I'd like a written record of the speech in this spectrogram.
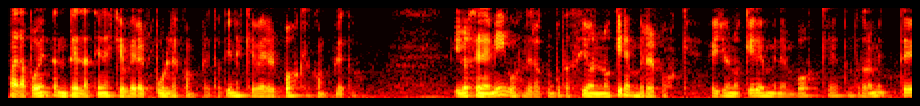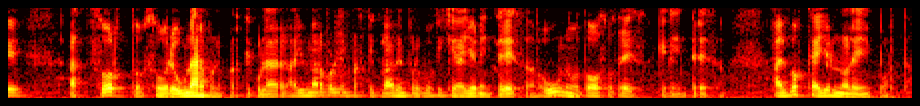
para poder entenderla tienes que ver el puzzle completo, tienes que ver el bosque completo. Y los enemigos de la computación no quieren ver el bosque, ellos no quieren ver el bosque, están totalmente absortos sobre un árbol en particular. Hay un árbol en particular dentro del bosque que a ellos les interesa, o uno, dos o tres que les interesa. Al bosque a ellos no les importa.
